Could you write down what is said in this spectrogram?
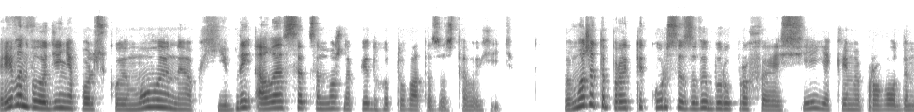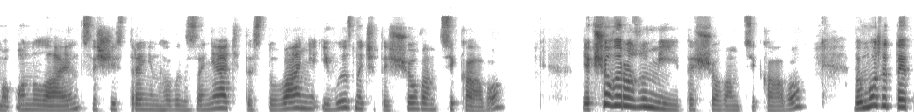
рівень володіння польською мовою необхідний, але все це можна підготувати заздалегідь. Ви можете пройти курси з вибору професії, які ми проводимо онлайн. Це шість тренінгових занять, тестування, і визначити, що вам цікаво. Якщо ви розумієте, що вам цікаво, ви можете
